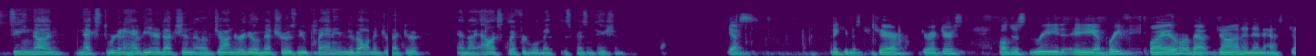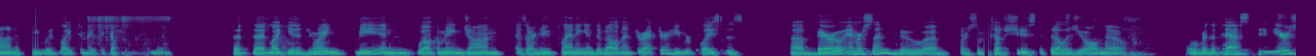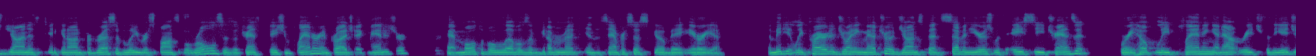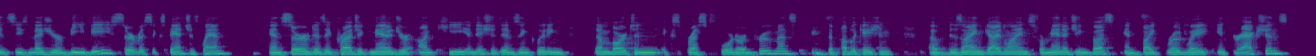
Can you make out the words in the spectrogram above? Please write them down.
Seeing none, next we're going to have the introduction of John Urgo, Metro's new Planning and Development Director, and uh, Alex Clifford will make this presentation. Yes. Thank you, Mr. Chair, directors. I'll just read a, a brief bio about John and then ask John if he would like to make a couple of comments. But I'd like you to join me in welcoming John as our new Planning and Development Director. He replaces uh, Barrow Emerson, who um, are some tough shoes to fill, as you all know. Over the past two years, John has taken on progressively responsible roles as a transportation planner and project manager at multiple levels of government in the San Francisco Bay Area. Immediately prior to joining Metro, John spent seven years with AC Transit, where he helped lead planning and outreach for the agency's Measure BB service expansion plan and served as a project manager on key initiatives, including Dumbarton Express corridor improvements, the publication of design guidelines for managing bus and bike roadway interactions,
